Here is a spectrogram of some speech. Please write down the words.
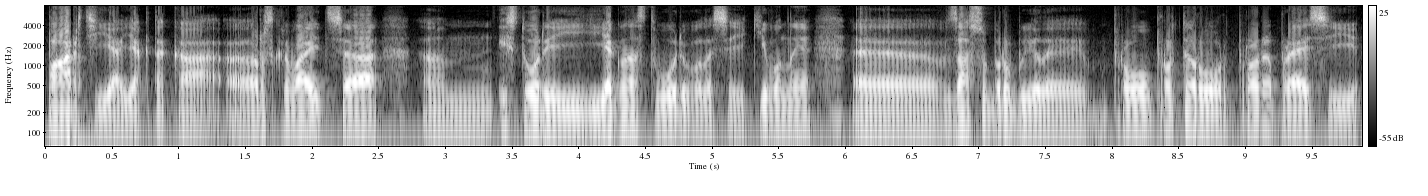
партія як така, розкривається ем, історія її, як вона створювалася, які вони засоби робили, про, про терор, про репресії,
